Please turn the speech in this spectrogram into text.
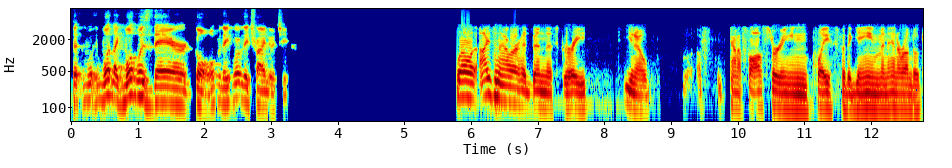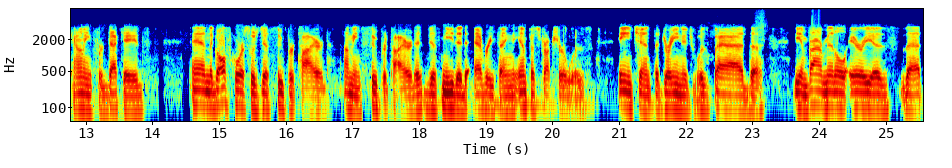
But what like what was their goal? What were they what were they trying to achieve? Well eisenhower had been this great you know kind of fostering place for the game in Anne Arundel County for decades. And the golf course was just super tired. I mean, super tired. It just needed everything. The infrastructure was ancient. The drainage was bad. The, the environmental areas that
